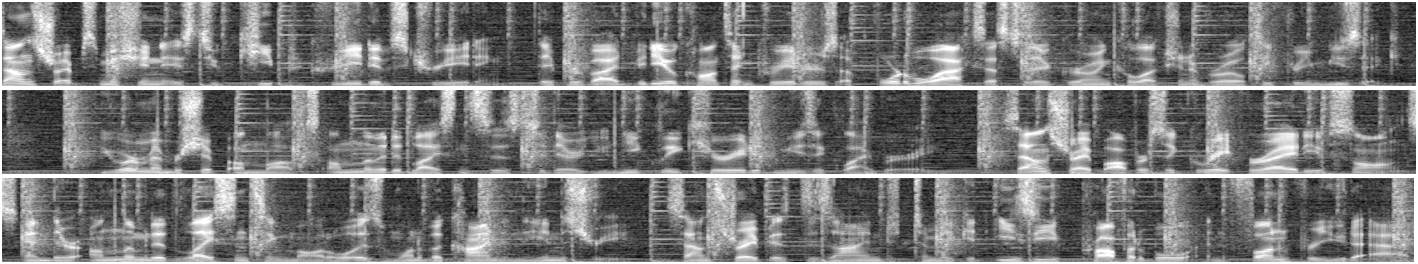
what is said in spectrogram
Soundstripe's mission is to keep creatives creating. They provide video content creators affordable access to their growing collection of royalty free music. Your membership unlocks unlimited licenses to their uniquely curated music library. Soundstripe offers a great variety of songs, and their unlimited licensing model is one of a kind in the industry. Soundstripe is designed to make it easy, profitable, and fun for you to add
